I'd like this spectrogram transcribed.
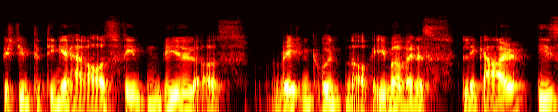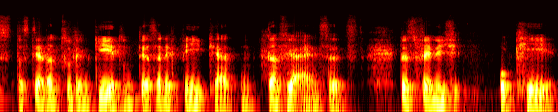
bestimmte Dinge herausfinden will, aus welchen Gründen auch immer, wenn es legal ist, dass der dann zu dem geht und der seine Fähigkeiten dafür einsetzt. Das fände ich okay.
